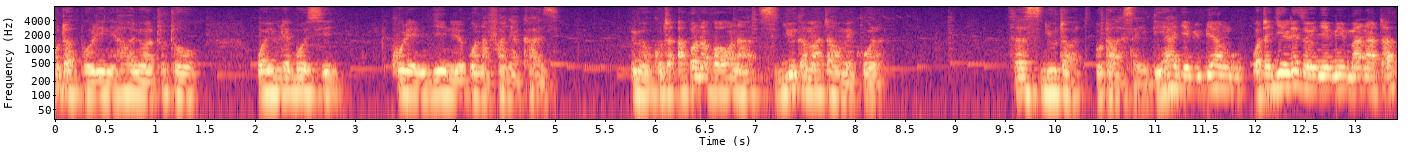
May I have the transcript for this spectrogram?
Ni polini, hawa ni watoto wa yule bosi kule mjini nilipo nafanya kazi. Nimewakuta hapo unavyoona, sijui kama hata wamekula. Sasa sijui utawa- utawasaidiaje bibi yangu? Watajieleza wenyewe, mimi maana hata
